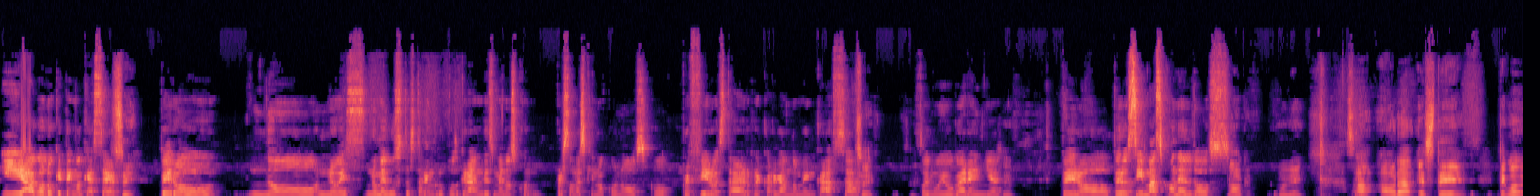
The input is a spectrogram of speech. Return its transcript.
y hago lo que tengo que hacer. Sí. Pero no, no es, no me gusta estar en grupos grandes, menos con personas que no conozco. Prefiero estar recargándome en casa. Sí. Soy muy hogareña. Sí. Pero, pero sí, más con el 2. Ok, muy bien. Ah, ahora, este, tengo,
